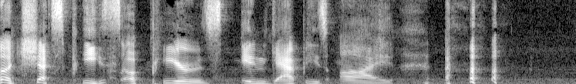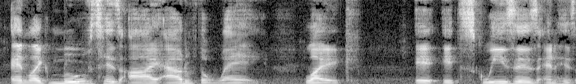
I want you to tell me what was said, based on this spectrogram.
A chess piece appears in Gappy's eye. and like moves his eye out of the way. Like it, it squeezes and his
